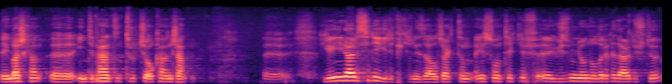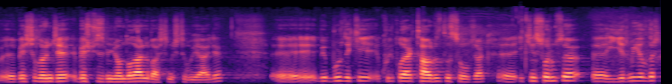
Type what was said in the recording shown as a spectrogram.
Sayın Başkan, e, Independent Türkçe Okan Can. E, yayın ihalesiyle ilgili fikrinizi alacaktım. En son teklif e, 100 milyon dolara kadar düştü. 5 yıl önce 500 milyon dolarla başlamıştı bu ihale. E, bir buradaki kulüp olarak tavrınız nasıl olacak? E, ikinci sorumsa e, 20 yıldır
